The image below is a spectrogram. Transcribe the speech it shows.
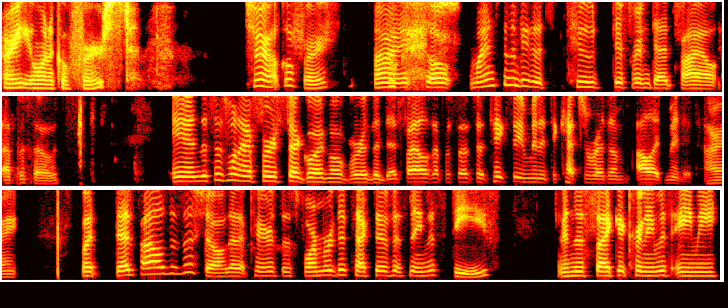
All right, you want to go first? Sure, I'll go first. All right. Okay. So mine's going to be the two different Dead File episodes. And this is when I first start going over the Dead Files episode. So it takes me a minute to catch a rhythm. I'll admit it. All right. But Dead Files is a show that pairs this former detective. His name is Steve. And this psychic, her name is Amy.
